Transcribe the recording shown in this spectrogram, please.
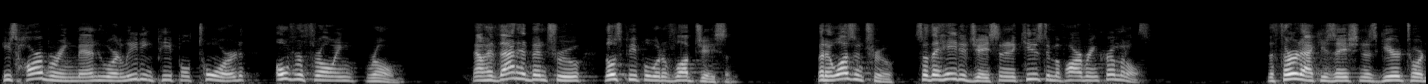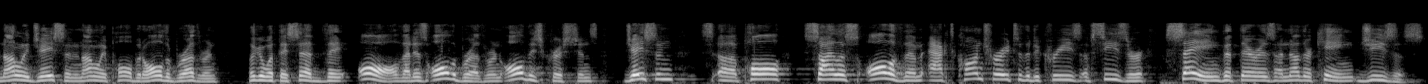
He's harboring men who are leading people toward overthrowing Rome. Now, if that had been true, those people would have loved Jason. But it wasn't true. So they hated Jason and accused him of harboring criminals. The third accusation is geared toward not only Jason and not only Paul, but all the brethren. Look at what they said. They all, that is all the brethren, all these Christians, Jason, uh, Paul, Silas, all of them act contrary to the decrees of Caesar, saying that there is another king, Jesus.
